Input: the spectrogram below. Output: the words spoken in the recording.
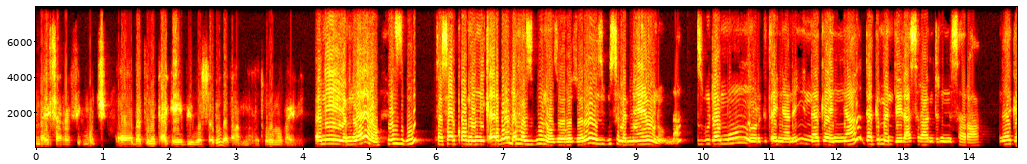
እንዳይሰረቅ ፊልሞች በጥንቃቄ ቢወሰዱ በጣም ጥሩ ነው ባይ እኔ የማየው ህዝቡ ተሰርቆም የሚቀርበው ለህዝቡ ነው። ዞሮ ዞሮ ህዝቡ ስለሚያየው ነው እና ህዝቡ ደግሞ እርግጠኛ ነኝ ነገ እኛ ደግመን ሌላ ስራ እንድንሰራ ነገ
